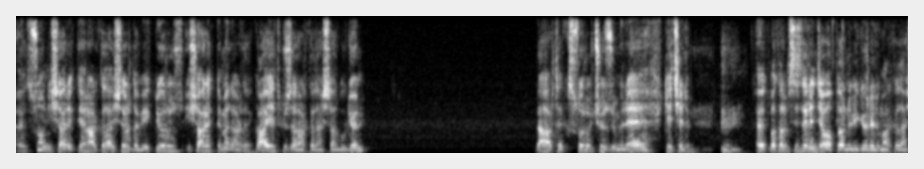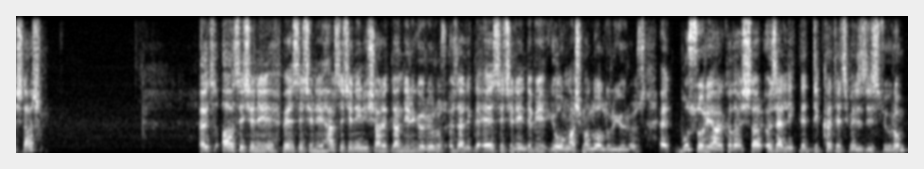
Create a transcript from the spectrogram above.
Evet son işaretleyen arkadaşları da bekliyoruz. İşaretlemeler de gayet güzel arkadaşlar bugün. Ve artık soru çözümüne geçelim. evet bakalım sizlerin cevaplarını bir görelim arkadaşlar. Evet A seçeneği, B seçeneği her seçeneğin işaretlendiğini görüyoruz. Özellikle E seçeneğinde bir yoğunlaşmanın olduğunu görüyoruz. Evet bu soruya arkadaşlar özellikle dikkat etmenizi istiyorum.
